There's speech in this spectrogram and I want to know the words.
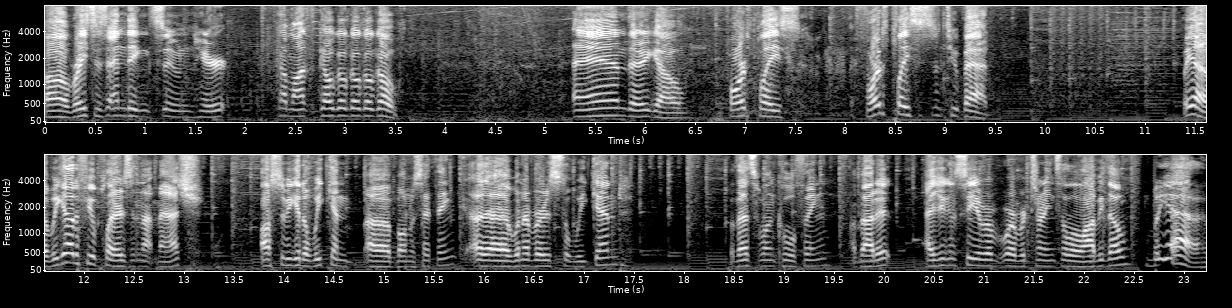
Oh, race is ending soon here. Come on, go, go, go, go, go. And there you go. Fourth place. Fourth place isn't too bad. But yeah, we got a few players in that match. Also, we get a weekend uh, bonus, I think, uh, whenever it's the weekend. But that's one cool thing about it. As you can see, we're, we're returning to the lobby, though. But yeah,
